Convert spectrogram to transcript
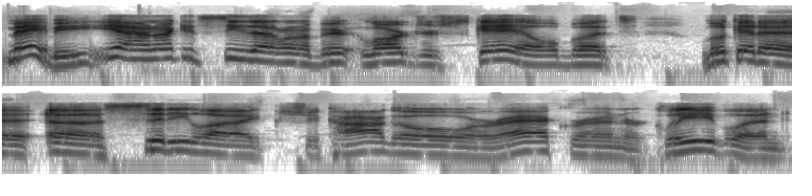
Maybe, yeah, and I could see that on a bit larger scale, but look at a, a city like Chicago or Akron or Cleveland,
